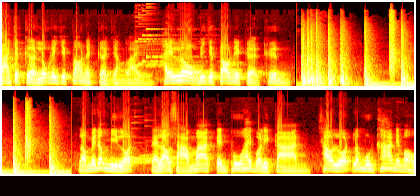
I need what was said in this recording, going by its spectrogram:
การจะเกิดโลกดิจิตอลเนี่ยเกิดอย่างไร ให้โลกดิจิตอลเนี่ยเกิดขึ้น เราไม่ต้องมีรถ แต่เราสามารถเป็นผู้ให้บริการ เช่ารถและมูลค่าเนี่ยมโห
